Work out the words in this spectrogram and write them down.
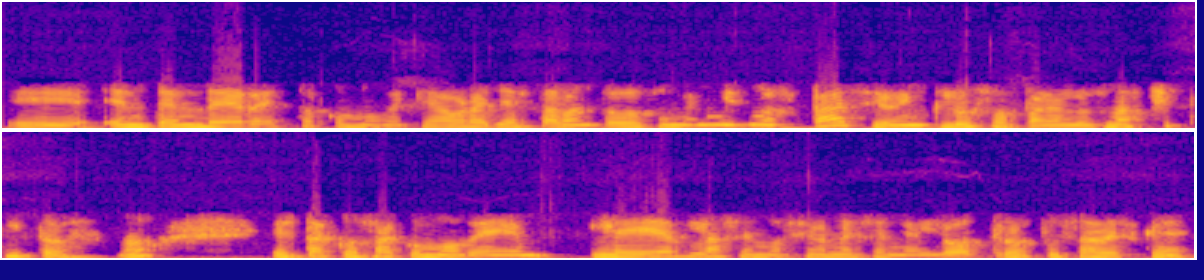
Eh, entender esto como de que ahora ya estaban todos en el mismo espacio, incluso para los más chiquitos, ¿no? Esta cosa como de leer las emociones en el otro, tú sabes que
